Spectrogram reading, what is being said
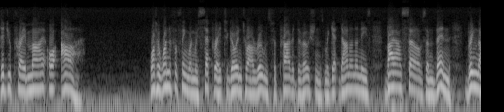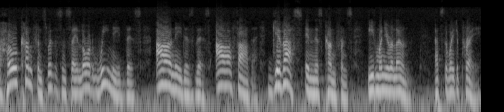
did you pray my or our? What a wonderful thing when we separate to go into our rooms for private devotions and we get down on our knees by ourselves and then bring the whole conference with us and say, Lord, we need this. Our need is this. Our Father, give us in this conference, even when you're alone. That's the way to pray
